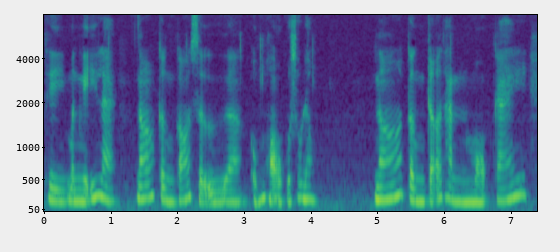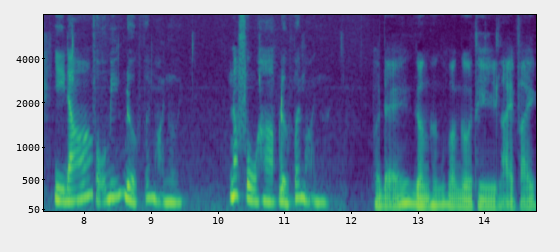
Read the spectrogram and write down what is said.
thì mình nghĩ là nó cần có sự à, ủng hộ của số đông. Nó cần trở thành một cái gì đó phổ biến được với mọi người. Nó phù hợp được với mọi người. Và để gần hơn với mọi người thì lại phải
